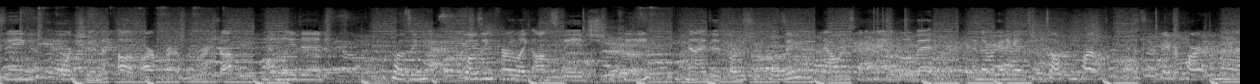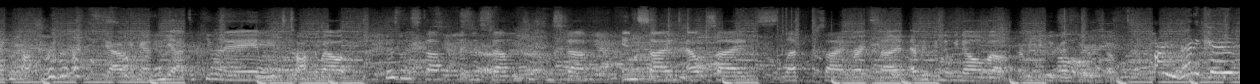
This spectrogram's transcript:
Portion of our Cardoma's workshop. Emily did posing, posing for like on stage bikini, and I did photo shoot posing. Now we're just gonna hang a little bit, and then we're gonna get to the talking part. That's our favorite part. Emily and I can talk for Yeah, we can. Yeah, it's a Q&A. We just talk about business stuff, fitness stuff, nutrition stuff, insides, outsides, left side, right side, everything that we know about everything we've been through. So, are you ready, kids?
